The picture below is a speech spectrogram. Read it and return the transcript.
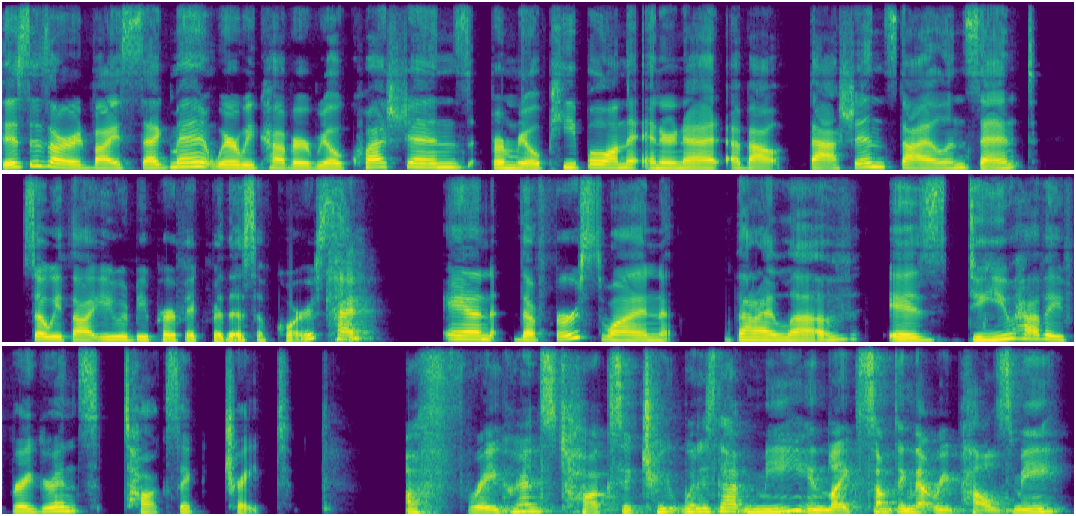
this is our advice segment where we cover real questions from real people on the internet about fashion, style, and scent. So, we thought you would be perfect for this, of course. okay And the first one that I love is Do you have a fragrance toxic trait? a fragrance toxic trait what does that mean like something that repels me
